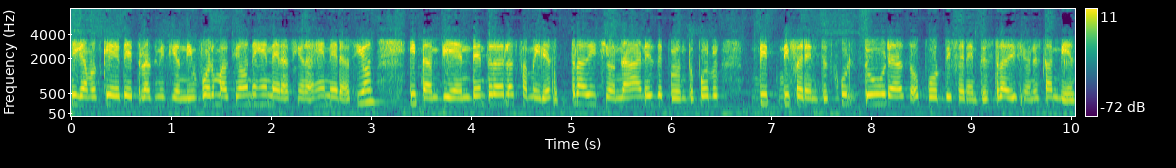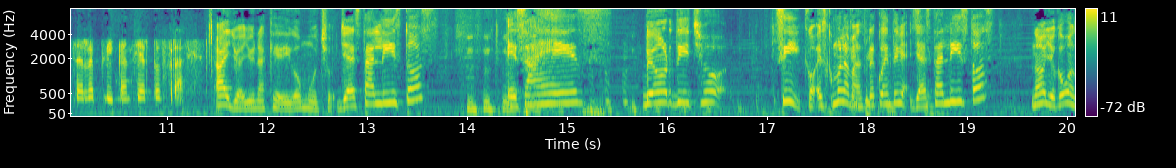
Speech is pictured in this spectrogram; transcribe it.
digamos que de transmisión de información de generación a generación y también dentro de las familias tradicionales, de pronto por di- diferentes culturas o por diferentes tradiciones también se replican ciertas frases. Ay, yo hay una que digo mucho. ¿Ya están listos? Esa es, mejor dicho, sí, co- es como la más frecuente. ¿Ya están listos? No, yo como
